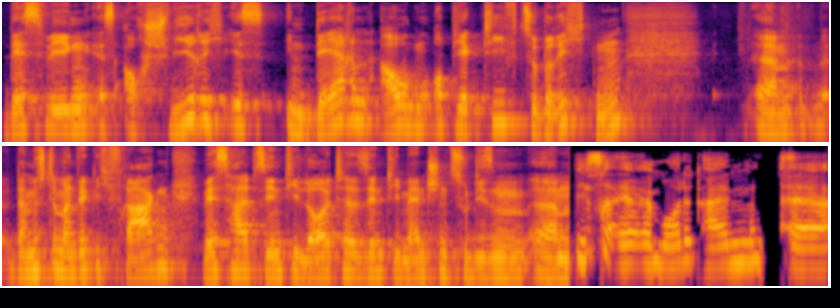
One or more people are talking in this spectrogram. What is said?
Deswegen es auch schwierig ist, in deren Augen objektiv zu berichten. Ähm, da müsste man wirklich fragen, weshalb sind die Leute, sind die Menschen zu diesem... Ähm Israel ermordet einen, äh,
